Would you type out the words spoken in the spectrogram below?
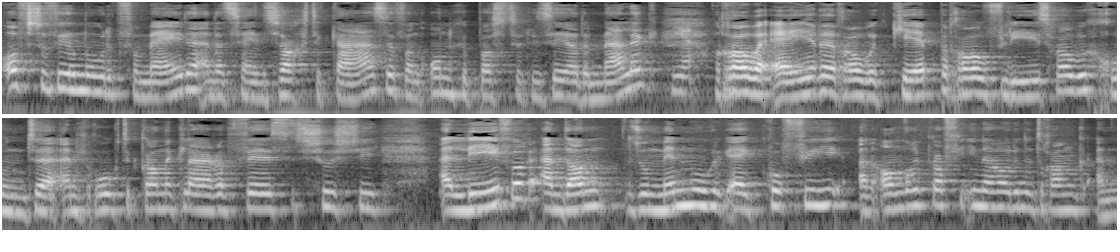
of zoveel mogelijk vermijden. En dat zijn zachte kazen van ongepasteuriseerde melk, Ja. rauwe eieren, rauwe kip, rauw vlees, rauwe groenten en gerookte kant-en-klare vis, sushi en lever. En dan zo min mogelijk eigenlijk koffie en andere cafeïnehoudende drank en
